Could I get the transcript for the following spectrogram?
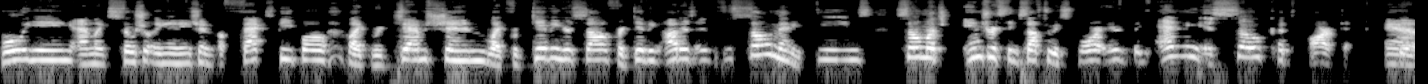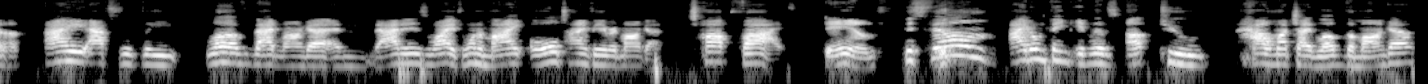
bullying and like social alienation affects people, like redemption, like forgiving yourself, forgiving others. It's so many themes, so much interesting stuff to explore. It- The ending is so cathartic. And yeah. I absolutely love that manga, and that is why it's one of my all-time favorite manga. Top five. Damn. This film, I don't think it lives up to how much I love the manga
